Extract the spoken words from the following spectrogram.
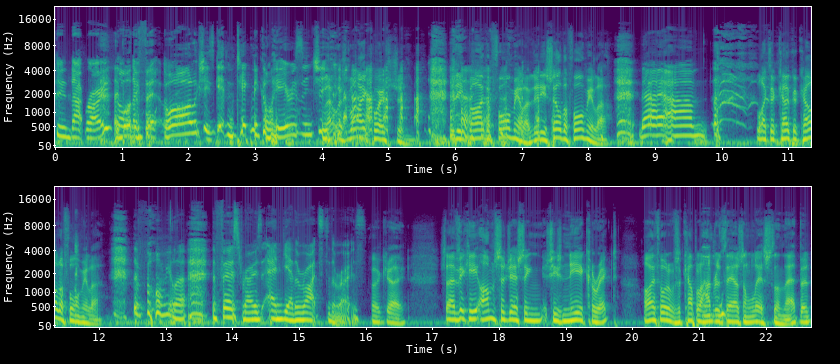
to that rose? They or bought they the fir- bought oh, look, she's getting technical here, isn't she? That was my question. Did he buy the formula? Did he sell the formula? no, um, Like the Coca Cola formula? the formula, the first rose, and yeah, the rights to the rose. Okay. So, Vicki, I'm suggesting she's near correct. I thought it was a couple of hundred thousand less than that, but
